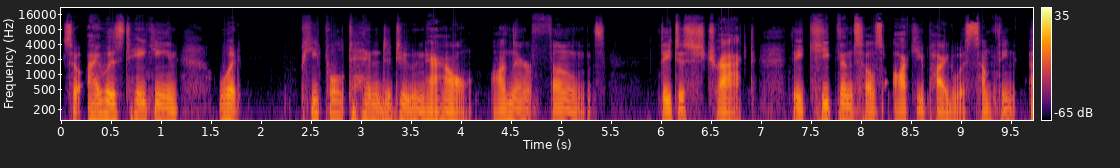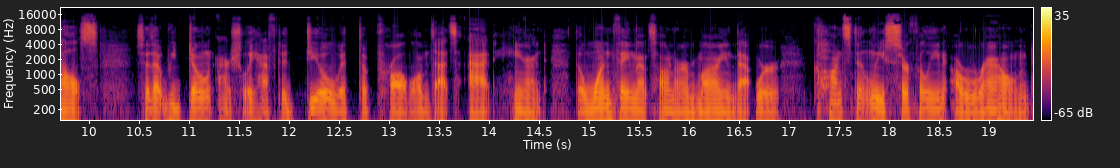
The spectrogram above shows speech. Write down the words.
So I was taking what people tend to do now on their phones. They distract, they keep themselves occupied with something else so that we don't actually have to deal with the problem that's at hand. The one thing that's on our mind that we're constantly circling around,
